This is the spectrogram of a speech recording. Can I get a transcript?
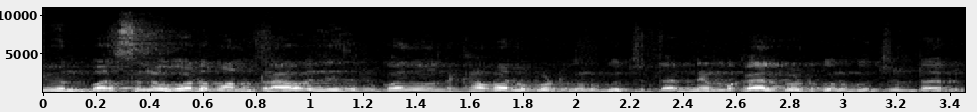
ఈవెన్ బస్సులో కూడా మనం ట్రావెల్ చేసిన కొంతమంది కవర్లు పట్టుకొని కూర్చుంటారు నిమ్మకాయలు పట్టుకొని కూర్చుంటారు.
